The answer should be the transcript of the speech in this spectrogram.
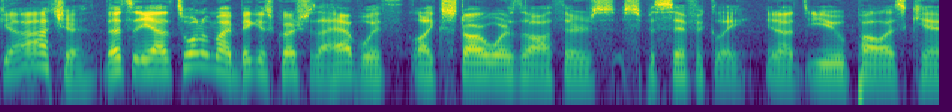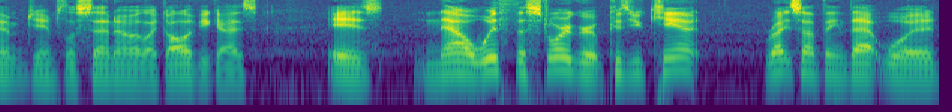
Gotcha. That's yeah. That's one of my biggest questions I have with like Star Wars authors specifically. You know, you, Paul S. Kemp, James Luceno, like all of you guys, is now with the story group because you can't write something that would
